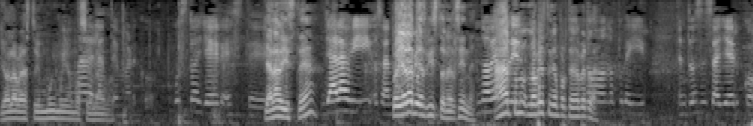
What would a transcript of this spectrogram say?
Yo la verdad estoy muy, muy emocionado. Adelante, Marco. Justo ayer, este... ¿Ya la viste? Ya la vi, o sea... Pero ya la habías visto en el cine. No había ah, podido- tú no, no habías tenido oportunidad de verla. No, no pude ir. Entonces ayer con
